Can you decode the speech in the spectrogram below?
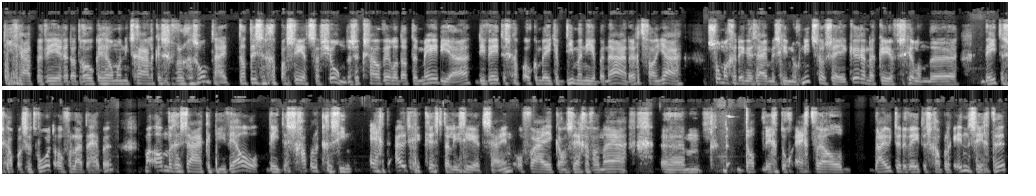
die gaat beweren dat roken helemaal niet schadelijk is voor de gezondheid. Dat is een gepasseerd station. Dus ik zou willen dat de media die wetenschap ook een beetje op die manier benadert. Van ja, Sommige dingen zijn misschien nog niet zo zeker. En daar kun je verschillende wetenschappers het woord over laten hebben. Maar andere zaken die wel wetenschappelijk gezien echt uitgekristalliseerd zijn. Of waar je kan zeggen van nou ja, um, dat ligt toch echt wel buiten de wetenschappelijke inzichten.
